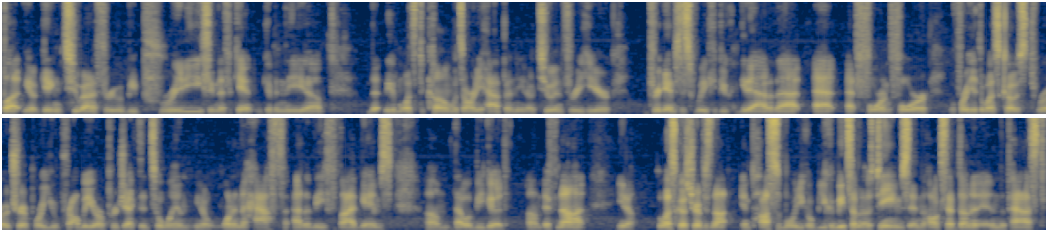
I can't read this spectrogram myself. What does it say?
but you know, getting two out of three would be pretty significant given the uh, given what's to come, what's already happened. You know, two and three here three games this week. If you can get out of that at, at four and four before you hit the West Coast road trip, where you probably are projected to win, you know, one and a half out of the five games, um, that would be good. Um, if not, you know, the West Coast trip is not impossible. You can you can beat some of those teams, and the Hawks have done it in the past.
